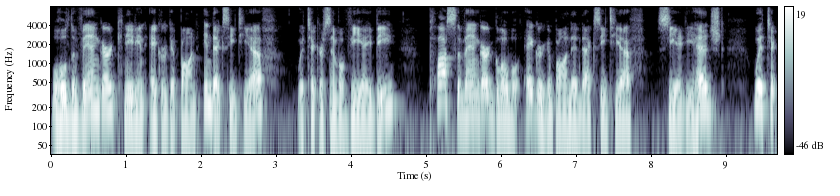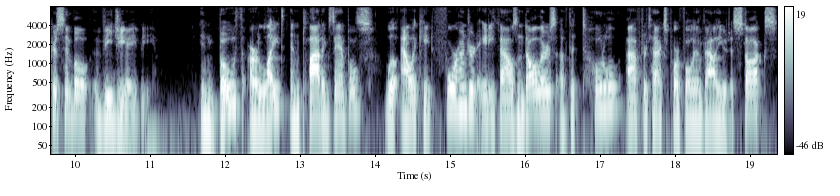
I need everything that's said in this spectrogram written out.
we'll hold the Vanguard Canadian Aggregate Bond Index ETF with ticker symbol VAB, plus the Vanguard Global Aggregate Bond Index ETF, CAD hedged, with ticker symbol VGAB. In both our light and plaid examples, we'll allocate $480,000 of the total after-tax portfolio value to stocks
